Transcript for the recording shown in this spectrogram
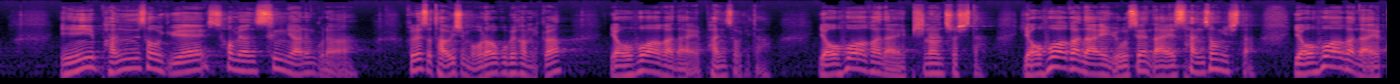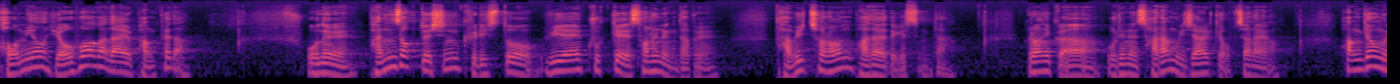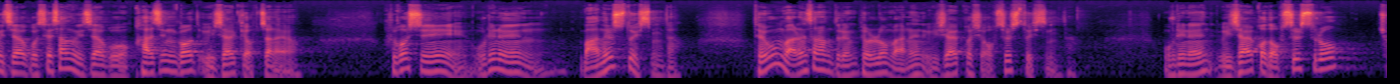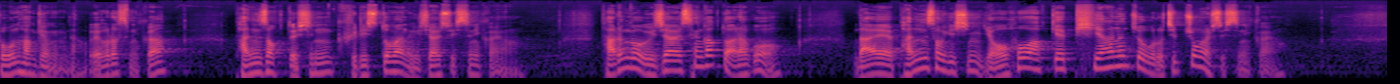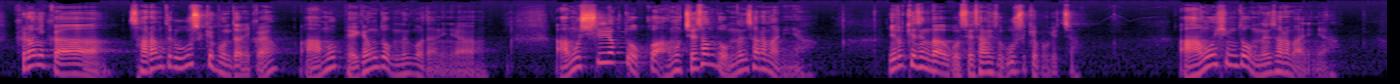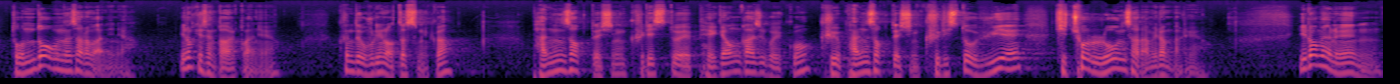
이 반석 위에 서면 승리하는구나. 그래서 다윗이 뭐라고 고백합니까? 여호와가 나의 반석이다. 여호와가 나의 피난처시다. 여호와가 나의 요새 나의 산성이시다. 여호와가 나의 검이요 여호와가 나의 방패다. 오늘 반석 되신 그리스도 위에 굳게 서는 응답을 다윗처럼 받아야 되겠습니다. 그러니까 우리는 사람 의지할 게 없잖아요. 환경 의지하고 세상 의지하고 가진 것 의지할 게 없잖아요. 그것이 우리는 많을 수도 있습니다. 대부분 많은 사람들은 별로 많은 의지할 것이 없을 수도 있습니다. 우리는 의지할 것 없을수록 좋은 환경입니다. 왜 그렇습니까? 반석 되신 그리스도만 의지할 수 있으니까요. 다른 거 의지할 생각도 안 하고 나의 반석이신 여호와께 피하는 쪽으로 집중할 수 있으니까요. 그러니까 사람들을 우습게 본다니까요. 아무 배경도 없는 것 아니냐. 아무 실력도 없고 아무 재산도 없는 사람 아니냐. 이렇게 생각하고 세상에서 우습게 보겠죠. 아무 힘도 없는 사람 아니냐. 돈도 없는 사람 아니냐. 이렇게 생각할 거 아니에요. 근데 우리는 어떻습니까? 반석 대신 그리스도의 배경 가지고 있고 그 반석 대신 그리스도 위에 기초를 놓은 사람이란 말이에요. 이러면은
